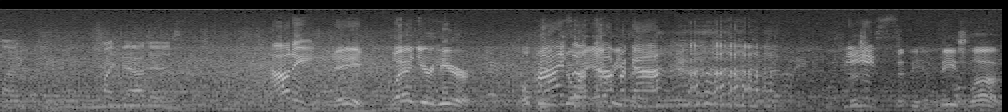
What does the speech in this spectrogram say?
Like my dad is. Howdy. Hey, glad you're here. Hope you Hi, enjoy South everything. Africa. Peace. This- Peace, love.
